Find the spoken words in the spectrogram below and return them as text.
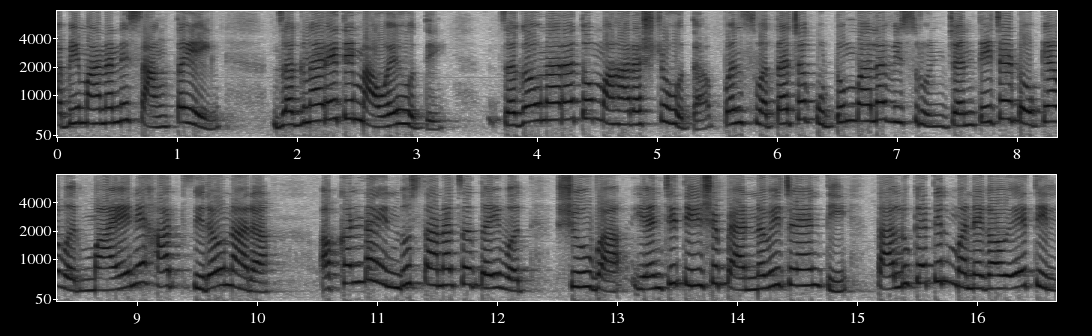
अभिमानाने सांगता येईल जगणारे ते मावळे होते. जगवणारा तो महाराष्ट्र होता पण स्वतःच्या कुटुंबाला विसरून जनतेच्या डोक्यावर मायेने हात फिरवणारा अखंड हिंदुस्थानाचा दैवत शिवबा यांची तीनशे ब्याण्णवी जयंती तालुक्यातील मनेगाव येथील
